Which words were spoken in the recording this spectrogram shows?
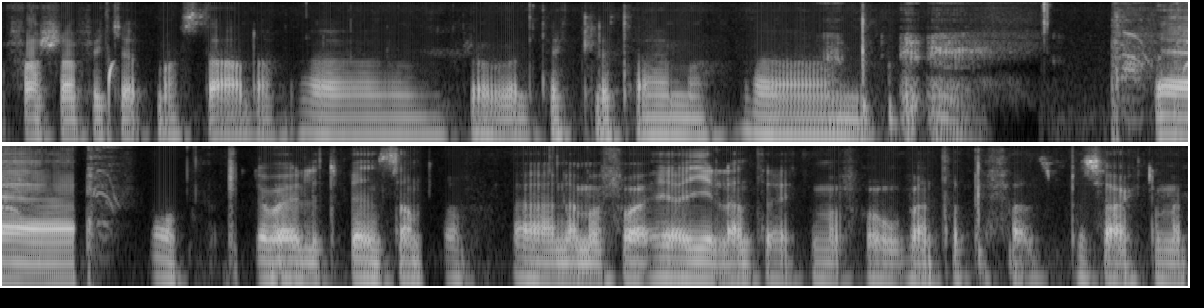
farsan fick hjälp med att städa. Uh, det var väldigt äckligt här hemma. Um, eh, och det var ju lite pinsamt då. Eh, när man får, jag gillar inte riktigt när man får oväntat besök när man.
